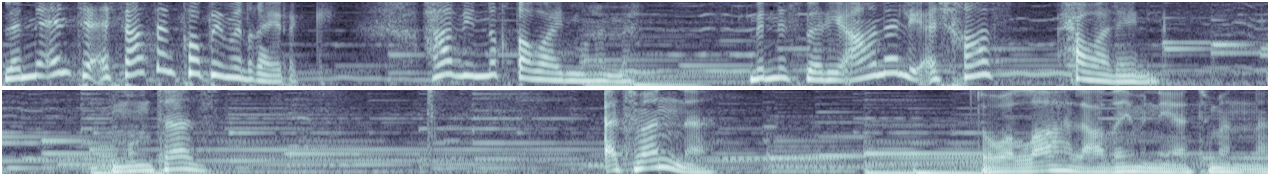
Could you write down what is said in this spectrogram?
لأن أنت أساسا copy من غيرك. هذه النقطة وايد مهمة بالنسبة لي أنا لأشخاص حواليني. ممتاز. أتمنى. والله العظيم إني أتمنى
